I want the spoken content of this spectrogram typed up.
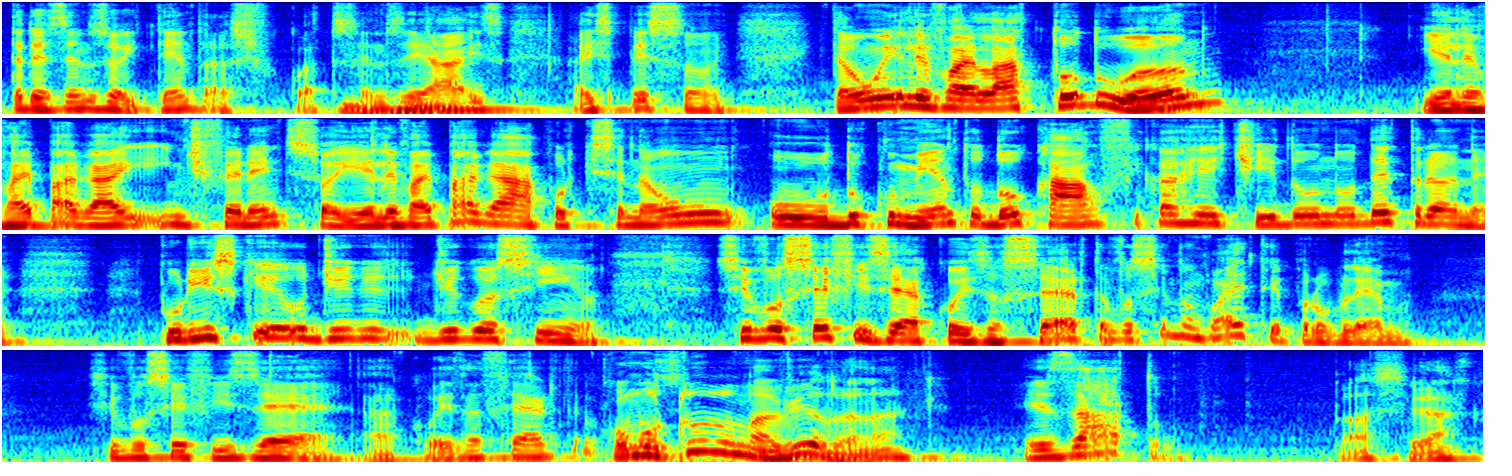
380, acho 400 uhum. reais a inspeção. Então ele vai lá todo ano e ele vai pagar, indiferente disso aí, ele vai pagar, porque senão o documento do carro fica retido no Detran, né? Por isso que eu digo, digo assim, ó, se você fizer a coisa certa, você não vai ter problema. Se você fizer a coisa certa. Como você... tudo na vida, né? Exato. Tá certo.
